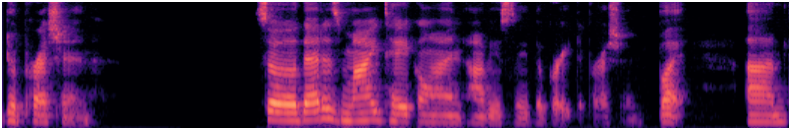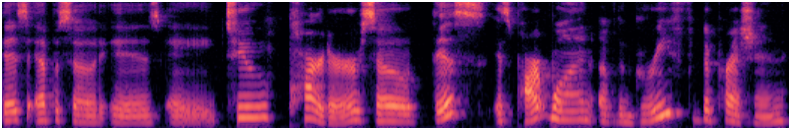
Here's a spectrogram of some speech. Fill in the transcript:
depression so that is my take on obviously the Great Depression. But um, this episode is a two parter. So this is part one of the grief depression,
